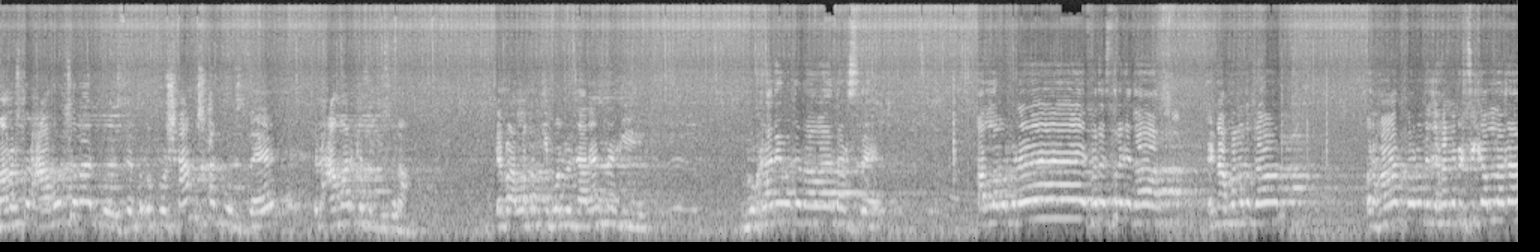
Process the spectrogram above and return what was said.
মানুষের আলোচনা করছে, তোকে প্রশংসা করছে আমার কাছে কিছু না। এবার আল্লাহ কি বলবে জানেন নাকি? বুখারি মধ্যে আওয়াজ আসছে। তো লাগা।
